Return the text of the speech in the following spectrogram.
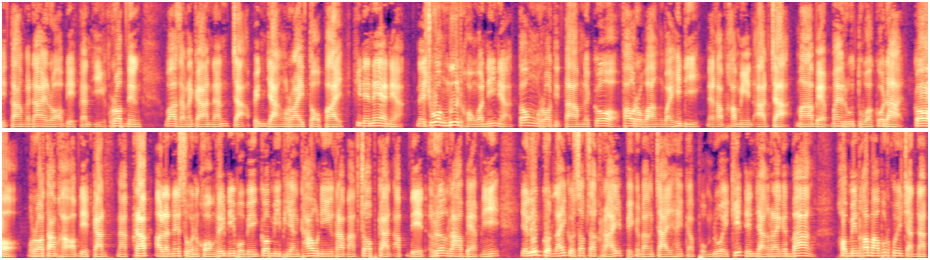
ติดตามกันได้รออัปเดตกันอีกรอบหนึ่งว่าสถานการณ์นั้นจะเป็นอย่างไรต่อไปที่แน่ๆเนี่ยในช่วงมืดของวันนี้เนี่ยต้องรอติดตามและก็เฝ้าระวังไว้ให้ดีนะครับเขมรอาจจะมาแบบไม่รู้ตัวก็ได้ ก็รอตามข่าวอัปเดตกันนะครับ เอาละในส่วนของคลิปนี้ผมเองก็มีเพียงเท่านี้ครับหากชอบการอัปเดตเรื่องราวแบบนี้ อย่าลืมกดไลค์กด Subscribe เป็นกำลังใจให้กับผมด้วยคิดเห็นอย่างไรกันบ้าง คอมเมนต์เข้ามาพูดคุยจัดหนัก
